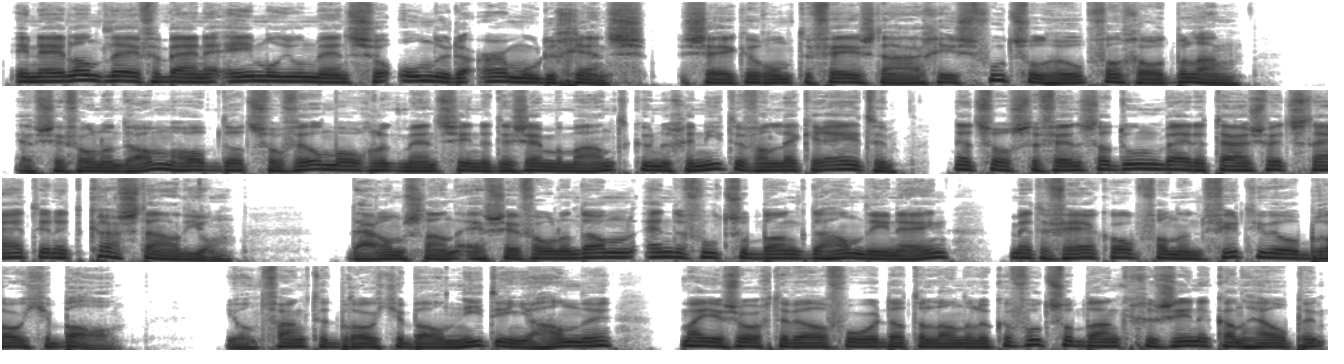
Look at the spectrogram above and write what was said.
In Nederland leven bijna 1 miljoen mensen onder de armoedegrens. Zeker rond de feestdagen is voedselhulp van groot belang. FC Volendam hoopt dat zoveel mogelijk mensen in de decembermaand kunnen genieten van lekker eten, net zoals de fans dat doen bij de thuiswedstrijd in het Krasstadion. Daarom slaan FC Volendam en de Voedselbank de handen ineen met de verkoop van een virtueel broodje bal. Je ontvangt het broodje bal niet in je handen, maar je zorgt er wel voor dat de Landelijke Voedselbank gezinnen kan helpen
